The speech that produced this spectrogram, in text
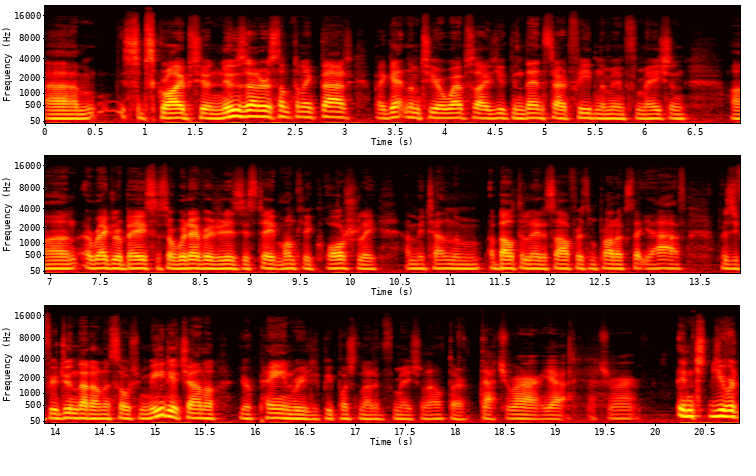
um, subscribe to a newsletter or something like that. By getting them to your website you can then start feeding them information on a regular basis or whatever it is you state monthly quarterly and be telling them about the latest offers and products that you have. Whereas if you're doing that on a social media channel you're paying really to be pushing that information out there. That you are, yeah, that you are. in, you were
